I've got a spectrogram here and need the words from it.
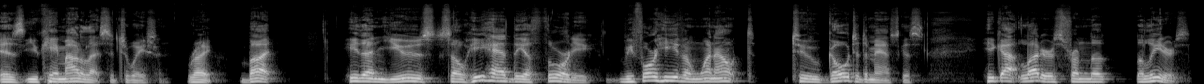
is you came out of that situation. Right. But he then used, so he had the authority before he even went out to go to Damascus. He got letters from the, the leaders.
